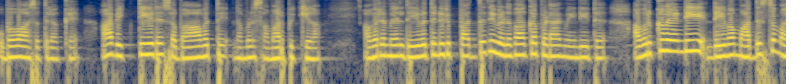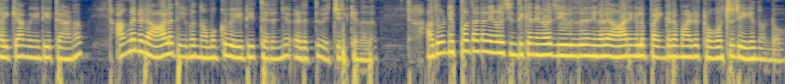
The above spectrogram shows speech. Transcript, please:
ഉപവാസത്തിലൊക്കെ ആ വ്യക്തിയുടെ സ്വഭാവത്തെ നമ്മൾ സമർപ്പിക്കുക. അവരുടെ മേൽ ദൈവത്തിന്റെ ഒരു പദ്ധതി വെളിവാക്കപ്പെടാൻ വേണ്ടിയിട്ട് അവർക്ക് വേണ്ടി ദൈവം മധ്യസ്ഥം വഹിക്കാൻ വേണ്ടിയിട്ടാണ് അങ്ങനെ ഒരാളെ ദൈവം നമുക്ക് വേണ്ടി തിരഞ്ഞ് എടുത്ത് വെച്ചിരിക്കുന്നത്. അതുകൊണ്ട് ഇപ്പോൾ തന്നെ നിങ്ങൾ ചിന്തിക്കുക നിങ്ങളുടെ ജീവിതത്തിൽ നിങ്ങളെ ആരെങ്കിലും ഭയങ്കരമായിട്ട് ടോർച്ചർ ചെയ്യുന്നുണ്ടോ?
